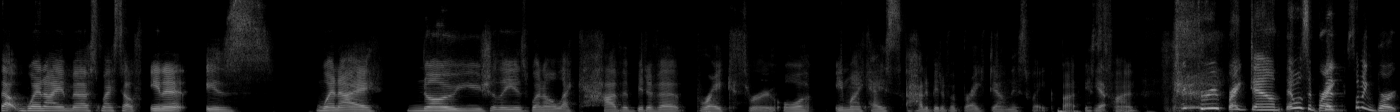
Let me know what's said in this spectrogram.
That when I immerse myself in it is when I know usually is when I'll like have a bit of a breakthrough, or in my case, I had a bit of a breakdown this week, but it's Yeah. fine. breakthrough breakdown. There was a break. Something broke.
